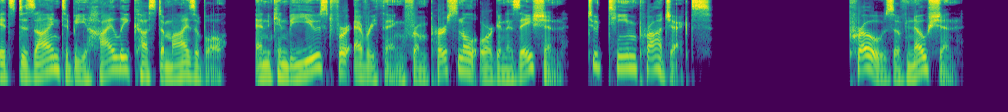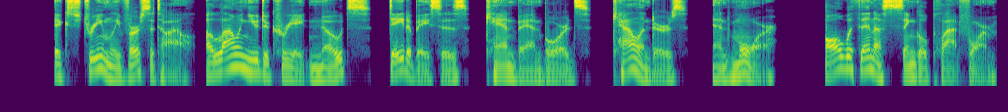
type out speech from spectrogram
It's designed to be highly customizable and can be used for everything from personal organization to team projects. Pros of Notion Extremely versatile, allowing you to create notes, databases, Kanban boards, calendars, and more, all within a single platform.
